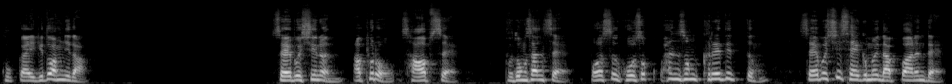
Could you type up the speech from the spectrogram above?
국가이기도 합니다. 세부시는 앞으로 사업세, 부동산세, 버스 고속 환송 크레딧 등 세부시 세금을 납부하는데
